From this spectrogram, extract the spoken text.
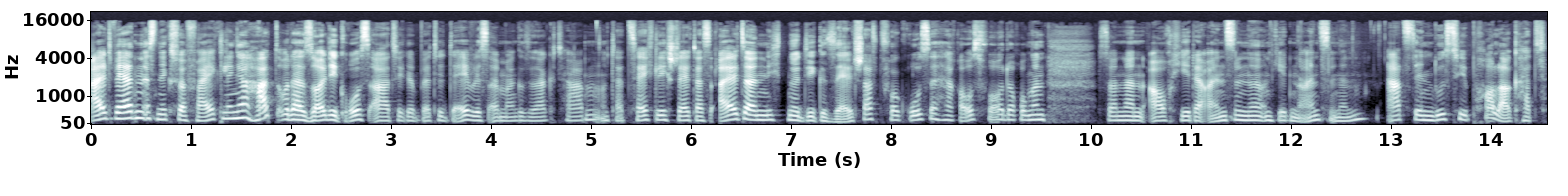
Alt werden ist nichts für Feiglinge, hat oder soll die großartige Bette Davis einmal gesagt haben. Und tatsächlich stellt das Alter nicht nur die Gesellschaft vor große Herausforderungen, sondern auch jede Einzelne und jeden Einzelnen. Ärztin Lucy Pollock hat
